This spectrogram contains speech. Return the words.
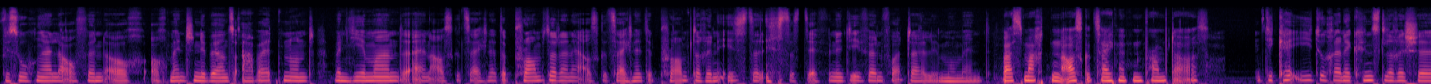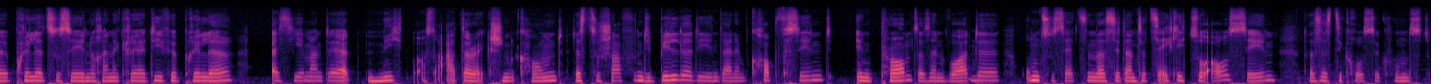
wir suchen ja laufend auch, auch Menschen, die bei uns arbeiten. Und wenn jemand ein ausgezeichneter Prompter oder eine ausgezeichnete Prompterin ist, dann ist das definitiv ein Vorteil im Moment. Was macht einen ausgezeichneten Prompter aus? Die KI durch eine künstlerische Brille zu sehen, durch eine kreative Brille, als jemand, der nicht aus Art Direction kommt, das zu schaffen, die Bilder, die in deinem Kopf sind, in Prompts, also in Worte umzusetzen, dass sie dann tatsächlich so aussehen, das ist die große Kunst.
